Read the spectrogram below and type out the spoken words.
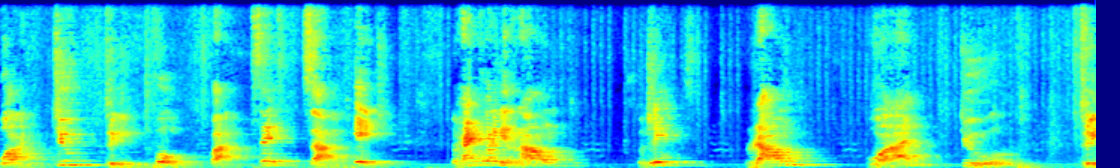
one two three four five six seven eight तो हैंड को करेंगे राउंड तो चलिए round one two three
